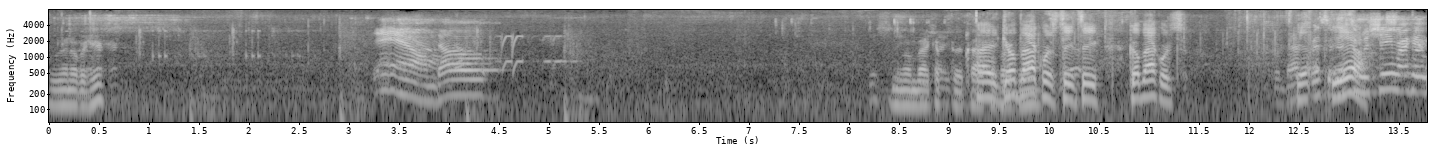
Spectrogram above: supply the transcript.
We went over here. Damn, dog. I'm going back up to the top. Hey, go backwards, TT. Go backwards. Yeah. It's, it's yeah. a machine right here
